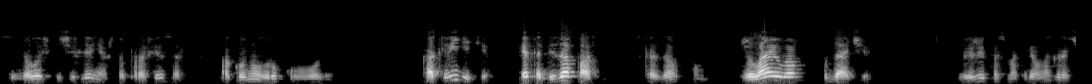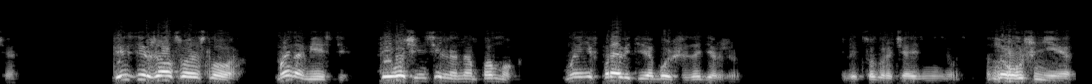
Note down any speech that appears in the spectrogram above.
Создалось впечатление, что профессор окунул руку в воду. «Как видите, это безопасно», — сказал он. «Желаю вам удачи». Рыжий посмотрел на Грача. «Ты сдержал свое слово. Мы на месте. Ты очень сильно нам помог. Мы не вправе тебя больше задерживать. Лицо врача изменилось. Ну уж нет.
